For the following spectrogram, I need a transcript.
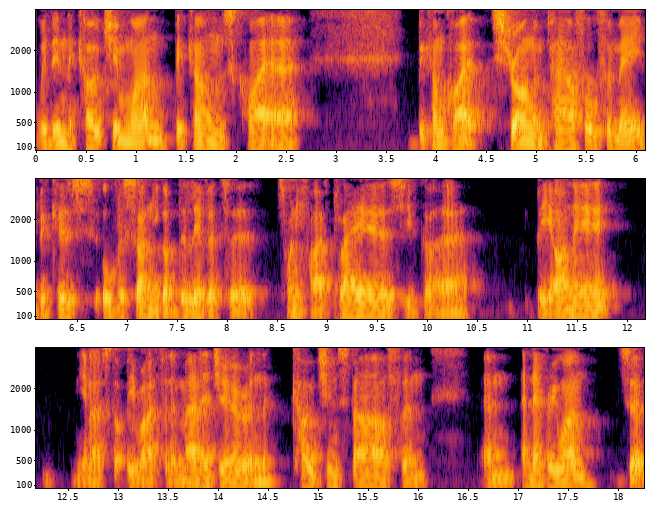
within the coaching one becomes quite a become quite strong and powerful for me because all of a sudden you've got to deliver to 25 players you've got to be on it you know it's got to be right for the manager and the coaching staff and and and everyone so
